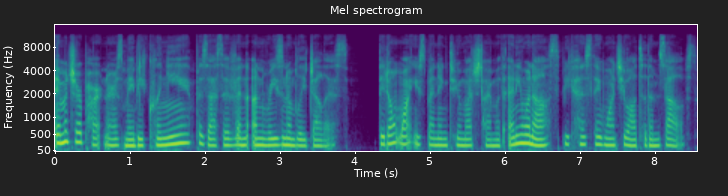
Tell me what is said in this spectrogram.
Immature partners may be clingy, possessive, and unreasonably jealous. They don't want you spending too much time with anyone else because they want you all to themselves.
